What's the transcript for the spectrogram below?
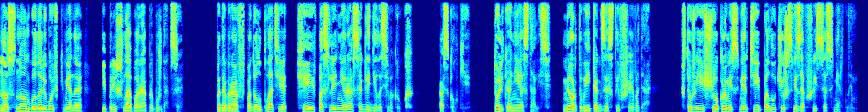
Но сном была любовь к Мена, и пришла пора пробуждаться. Подобрав подол платья, фея в последний раз огляделась вокруг. Осколки. Только они остались, мертвые, как застывшая вода. Что же еще, кроме смерти, получишь, связавшись со смертным?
